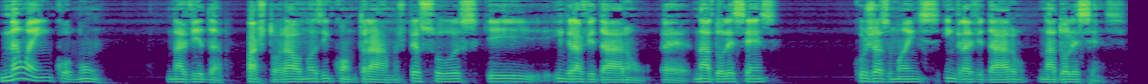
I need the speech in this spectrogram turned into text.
Não é incomum na vida pastoral nós encontrarmos pessoas que engravidaram eh, na adolescência, cujas mães engravidaram na adolescência.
